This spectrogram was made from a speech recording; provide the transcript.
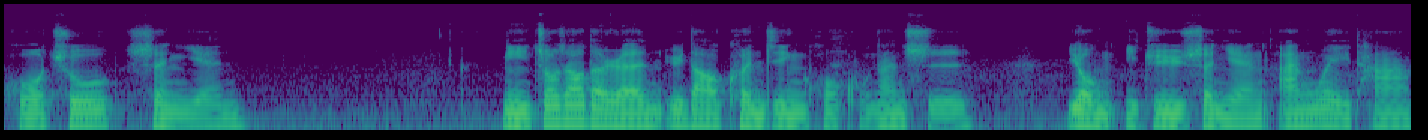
活出圣言。你周遭的人遇到困境或苦难时，用一句圣言安慰他、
